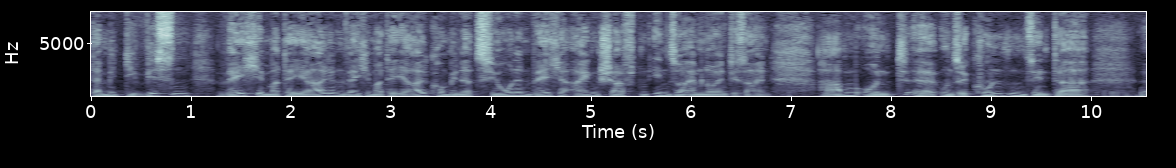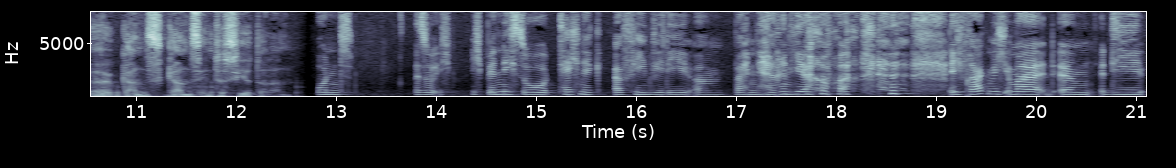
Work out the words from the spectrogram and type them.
damit die wissen, welche Materialien, welche Materialkombinationen, welche Eigenschaften in so einem neuen Design haben. Und äh, unsere Kunden sind da äh, ganz, ganz interessiert daran. Und also ich, ich bin nicht so technikaffin wie die ähm, beiden Herren hier, aber ich frage mich immer, ähm, die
